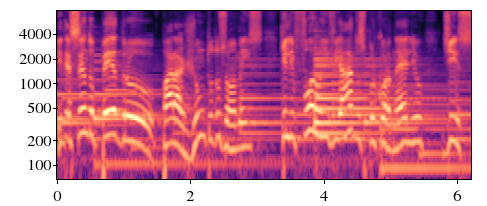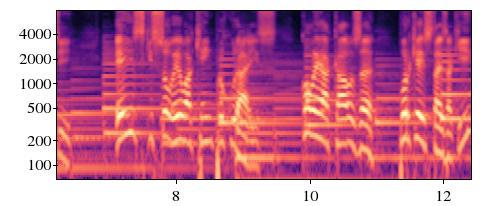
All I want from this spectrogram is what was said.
E descendo Pedro para junto dos homens que lhe foram enviados por Cornélio, disse: Eis que sou eu a quem procurais. Qual é a causa por que estáis aqui?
